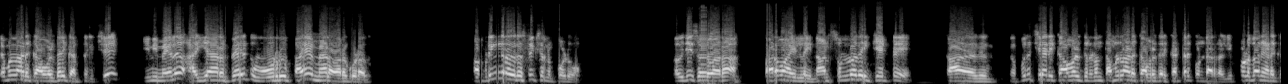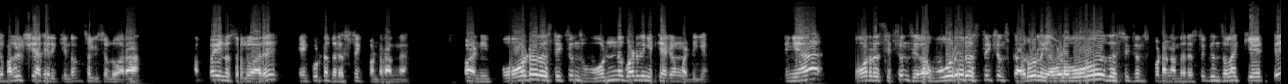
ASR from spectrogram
தமிழ்நாடு காவல்துறை கத்துக்குச்சு. இனிமேல் ஐயாயிரம் பேருக்கு ஒரு பயம் மேல வரக்கூடாது. அப்படிங்கிற ரெஸ்ட்ரிக்ஷன் போடுவோம். விஜய் சொல்வாரா பரவாயில்லை நான் சொல்வதை கேட்டு புதுச்சேரி காவல்துறையிடம் தமிழ்நாடு காவல்துறை கற்றுக்கொண்டார்கள் இப்பொழுதுதான் எனக்கு மகிழ்ச்சியாக இருக்கின்றது சொல்லி சொல்லுவாரா? அப்ப என்ன சொல்லுவாரு? என் கூட்டத்தை ரெஸ்ட்ரிக்ட் பண்றாங்க. அப்பா நீ போடுற ரெஸ்ட்ரிக்ஷன்ஸ் ஒண்ணு கூட நீங்க கேட்க மாட்டீங்க. நீங்க போடுற ரெஸ்ட்ரிக்ஷன்ஸ் ஏதோ ஒரு ரெஸ்ட்ரிக்ஷன்ஸ் கரூர்ல எவ்வளவோ ரெஸ்ட்ரிக்ஷன்ஸ் போட்டாங்க. அந்த ரெஸ்ட்ரிக்ஷன்ஸ் எல்லாம் கேட்டு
